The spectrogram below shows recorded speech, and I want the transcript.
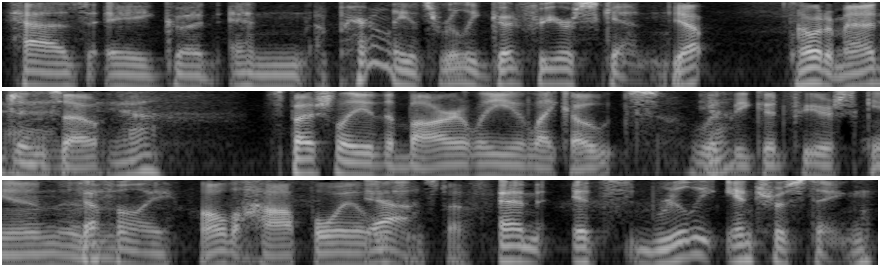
has a good and apparently it's really good for your skin. Yep, I would imagine And, so. Yeah. Especially the barley, like oats, would Yeah. be good for your skin. And Definitely. all the hop oils yeah. and stuff. And it's really interesting.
